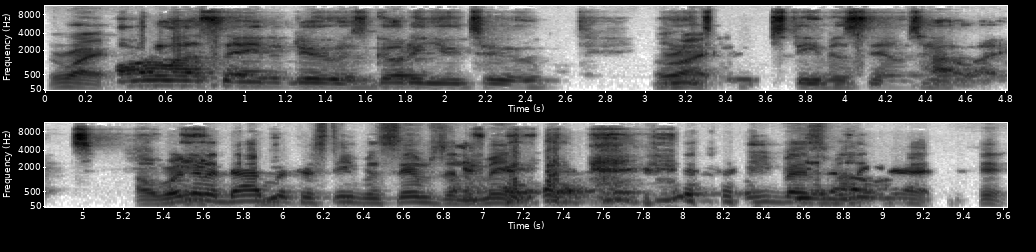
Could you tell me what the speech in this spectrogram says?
right, all I say to do is go to YouTube, YouTube right, Steven Sims highlights. Oh, we're gonna dive into Steven Sims in a minute. you best you know, believe that.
